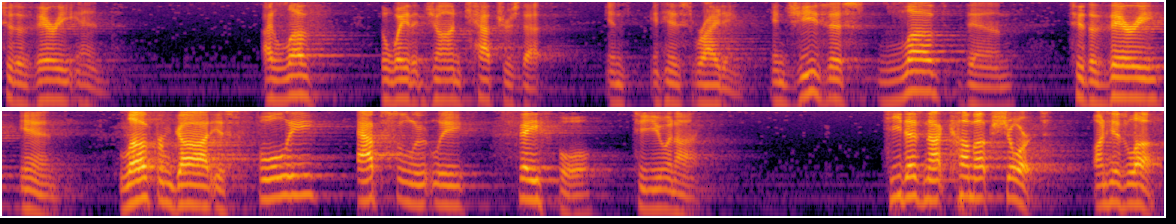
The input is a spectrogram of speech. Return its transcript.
to the very end. I love the way that John captures that in, in his writing. And Jesus loved them to the very end. Love from God is fully, absolutely faithful to you and I. He does not come up short on his love.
